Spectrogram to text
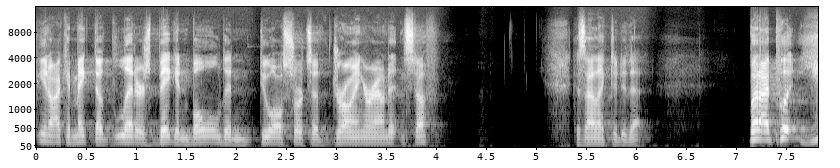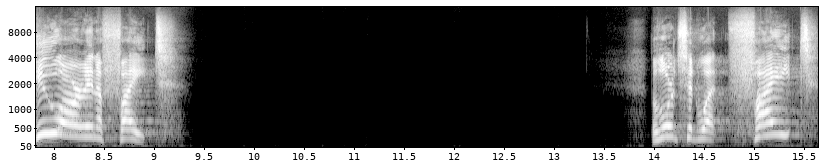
You know, I can make the letters big and bold and do all sorts of drawing around it and stuff because I like to do that. But I put, You are in a fight. The Lord said, What? Fight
